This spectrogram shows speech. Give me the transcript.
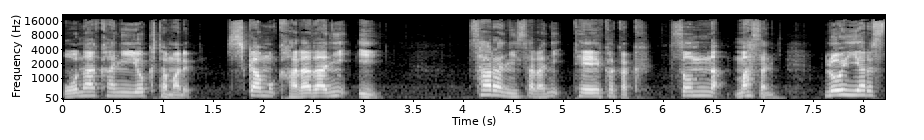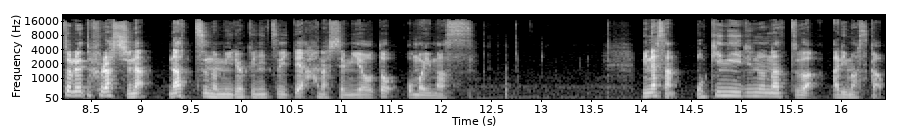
お腹によくたまる、しかも体にいい。さらにさらに低価格。そんなまさにロイヤルストレートフラッシュなナッツの魅力について話してみようと思います。皆さん、お気に入りのナッツはありますか？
